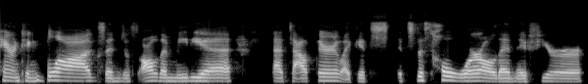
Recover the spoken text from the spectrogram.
parenting blogs, and just all the media that's out there. Like it's it's this whole world, and if you're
